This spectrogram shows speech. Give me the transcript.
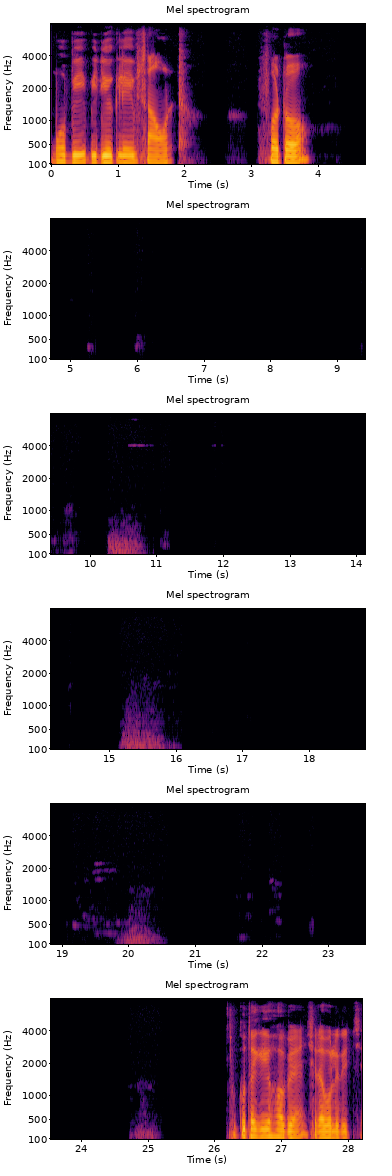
Movie video clip sound photo কোথায় কি হবে সেটা বলে দিচ্ছে।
